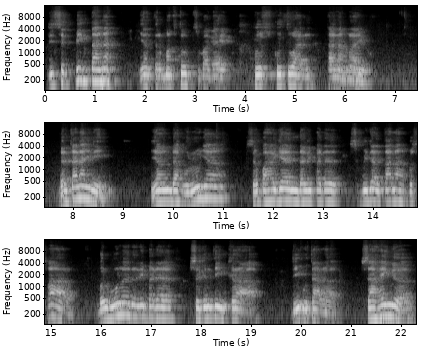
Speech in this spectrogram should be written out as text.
di seping tanah yang termaktub sebagai persekutuan tanah Melayu. Dan tanah ini yang dahulunya sebahagian daripada sebidang tanah besar bermula daripada segenting kera di utara sehingga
